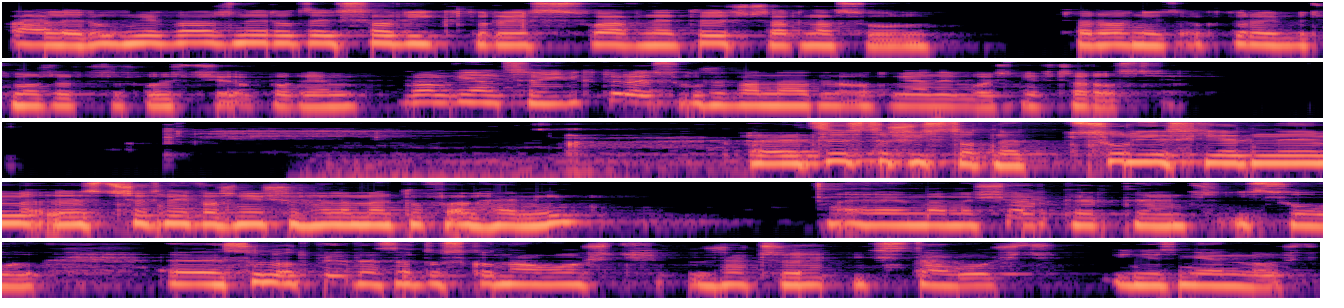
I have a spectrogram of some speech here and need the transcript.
Ale równie ważny rodzaj soli, który jest sławny, to jest czarna sól. Czarownic, o której być może w przyszłości opowiem Wam więcej i która jest używana dla odmiany właśnie w czarostwie. E, Co jest też istotne, sól jest jednym z trzech najważniejszych elementów alchemii. E, Mamy siarkę, rtęć i sól. E, Sól odpowiada za doskonałość rzeczy, ich stałość i niezmienność.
